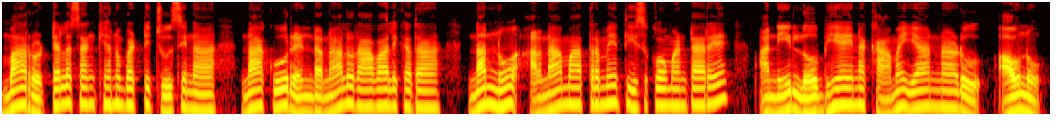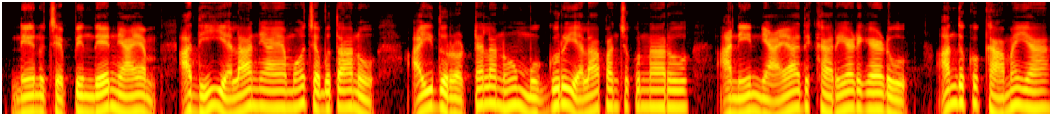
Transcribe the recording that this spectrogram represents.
మా రొట్టెల సంఖ్యను బట్టి చూసినా నాకు రెండనాలు రావాలి కదా. నన్ను అనా మాత్రమే తీసుకోమంటారే? అని లోభి అయిన కామయ్య అన్నాడు. అవును నేను చెప్పిందే న్యాయం. అది ఎలా న్యాయమో చెబుతాను. ఐదు రొట్టెలను ముగ్గురు ఎలా పంచుకున్నారు? అని న్యాయాధికారి అడిగాడు. అందుకు కామయ్య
